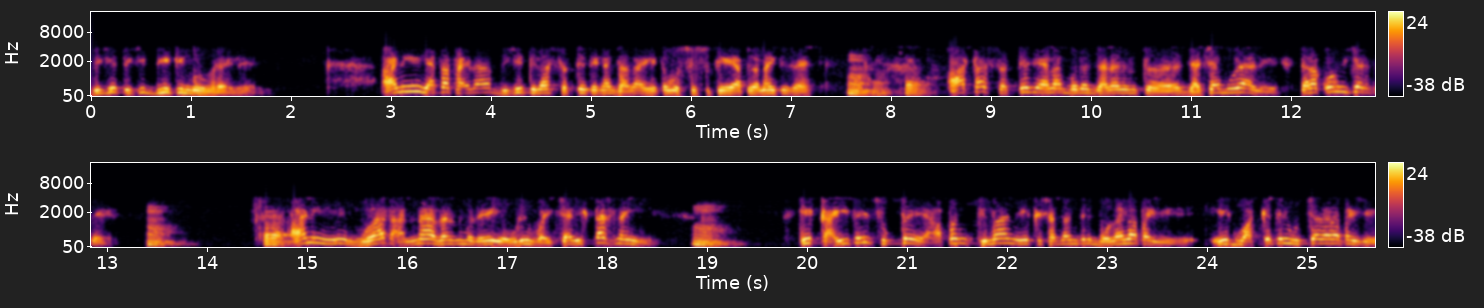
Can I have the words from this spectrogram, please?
बीजेपीची बी टीम म्हणून राहिले आणि याचा फायदा बीजेपीला सत्तेत येण्यात झाला हे तर वस्तुस्थिती आहे आपल्याला माहितीच आहे. आता सत्तेत यायला मदत झाल्यानंतर ज्याच्यामुळे आले त्याला कोण विचारते. आणि मुळात अण्णा हजारांमध्ये एवढी वैचारिकताच नाही. हे काहीतरी चुकतंय. आपण किमान एक शब्दांत तरी बोलायला पाहिजे. एक वाक्य तरी उच्चारायला पाहिजे.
